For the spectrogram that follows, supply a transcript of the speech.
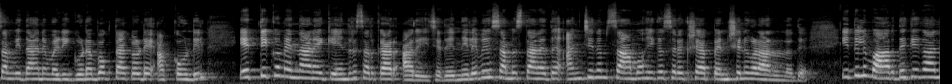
സംവിധാനം വഴി ഗുണഭോക്താക്കളുടെ അക്കൗണ്ടിൽ എത്തിക്കുമെന്നാണ് കേന്ദ്ര സർക്കാർ അറിയിച്ചത്. നിലവിൽ സംസ്ഥാനത്ത് അഞ്ചിനും സാമൂഹിക സുരക്ഷാ പെൻഷനുകളാണുള്ളത്. ഇതിൽ വാർദ്ധക്യകാല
